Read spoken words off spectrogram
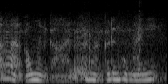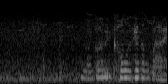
ข้างหลังก็เหมือนกัน ข้างหลังก็ดึงผมมาอย่างนี้ แล้วก็เข้ามาแค่ตรงปลาย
